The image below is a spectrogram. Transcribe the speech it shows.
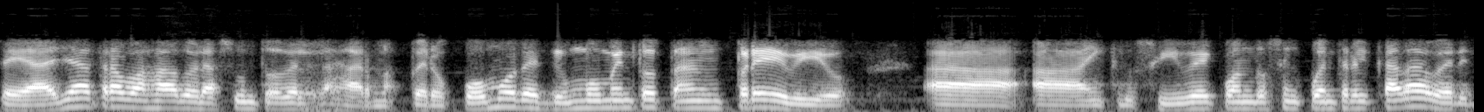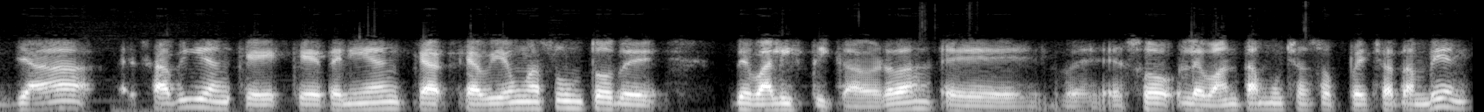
se haya trabajado el asunto de las armas, pero como desde un momento tan previo a, a inclusive cuando se encuentra el cadáver, ya sabían que, que tenían que, que había un asunto de, de balística, ¿verdad? Eh, pues eso levanta mucha sospecha también.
